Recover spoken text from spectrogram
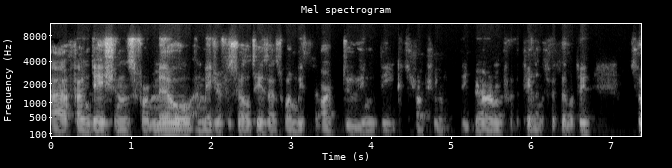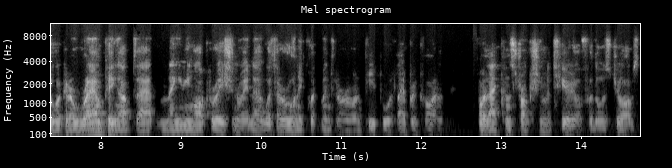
uh, foundations for mill and major facilities. That's when we start doing the construction of the berm for the tailings facility. So we're kind of ramping up that mining operation right now with our own equipment and our own people with Leprechaun for that construction material for those jobs.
